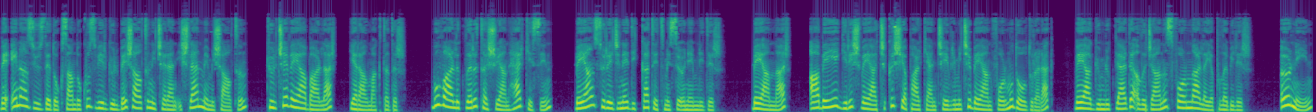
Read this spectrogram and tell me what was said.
ve en az %99,5 altın içeren işlenmemiş altın, külçe veya barlar yer almaktadır. Bu varlıkları taşıyan herkesin, beyan sürecine dikkat etmesi önemlidir. Beyanlar, AB'ye giriş veya çıkış yaparken çevrimiçi beyan formu doldurarak veya gümrüklerde alacağınız formlarla yapılabilir. Örneğin,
